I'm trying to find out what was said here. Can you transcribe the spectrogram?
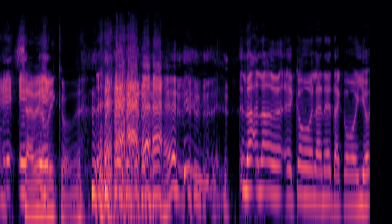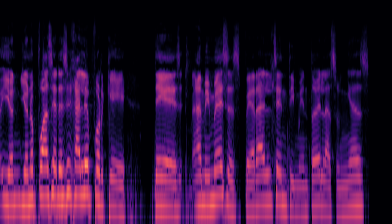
eh, Sabe eh, rico. No, no, como la neta, como yo, yo, yo no puedo hacer ese jale porque te, a mí me desespera el sentimiento de las uñas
